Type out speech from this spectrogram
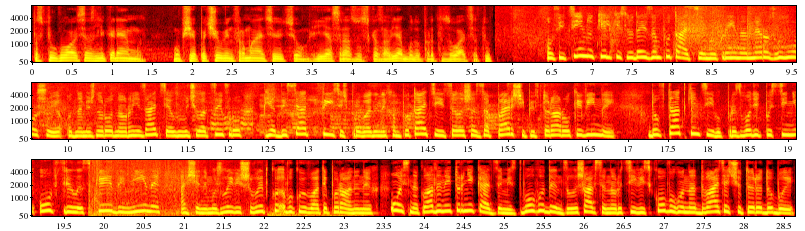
поспілкувався з лікарями, взагалі почув інформацію цю, і я одразу сказав, я буду протезуватися тут. Офіційну кількість людей з ампутаціями Україна не розголошує. Одна міжнародна організація озвучила цифру 50 тисяч проведених ампутацій. Це лише за перші півтора роки війни. До втрат кінцівок призводять постійні обстріли, скиди, міни, а ще неможливість швидко евакуювати поранених. Ось накладений турнікет замість двох годин залишався на руці військового на 24 доби.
